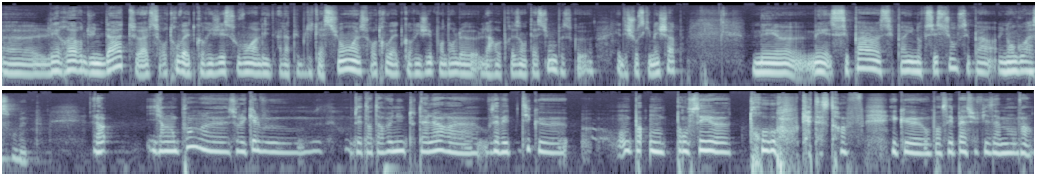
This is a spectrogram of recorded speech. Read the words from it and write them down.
euh, l'erreur d'une date, elle se retrouve à être corrigée souvent à, la publication, elle se retrouve à être corrigée pendant la représentation parce qu'il y a des choses qui m'échappent. Mais, euh, mais c'est pas, c'est pas une obsession, c'est pas une angoisse en fait. Alors, il y a un point euh, sur lequel vous, vous, êtes intervenu tout à l'heure. vous avez dit que on, on pensait trop aux catastrophes et qu'on ne pensait pas suffisamment. Enfin,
